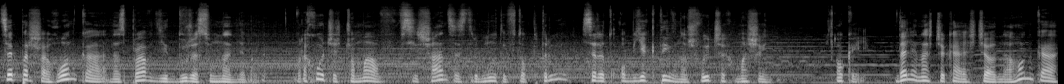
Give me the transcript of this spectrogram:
Це перша гонка насправді дуже сумна для мене, враховуючи, що мав всі шанси стрибнути в топ-3 серед об'єктивно швидших машин. Окей, далі нас чекає ще одна гонка,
